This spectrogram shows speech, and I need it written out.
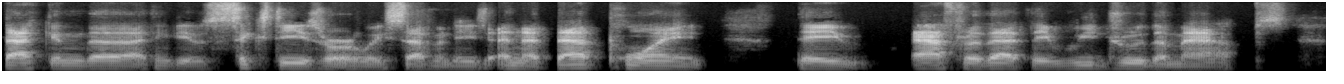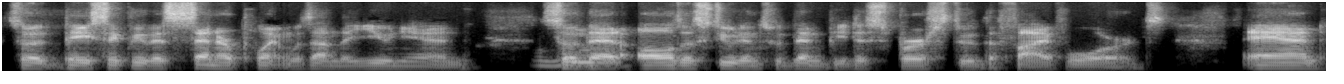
back in the, I think it was 60s or early 70s. And at that point, they, after that, they redrew the maps. So basically the center point was on the Union so Mhm. that all the students would then be dispersed through the five wards. And,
